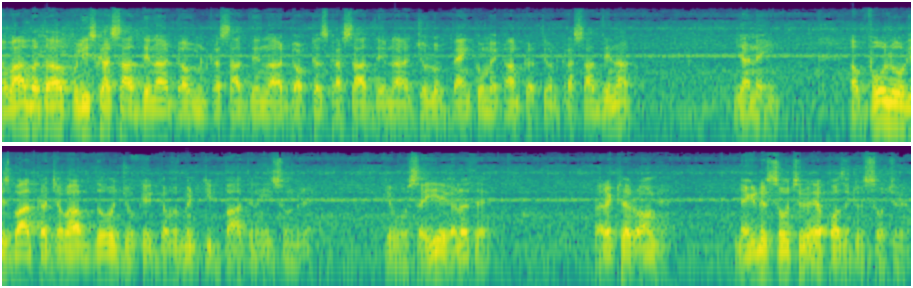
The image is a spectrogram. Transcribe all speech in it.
अब आप बताओ, पुलिस का साथ देना गवर्नमेंट का साथ देना डॉक्टर्स का साथ देना, जो लोग बैंकों में काम करते हैं, उनका साथ देना, या नहीं? अब वो लोग इस बात का जवाब दो, जो कि गवर्नमेंट की बात नहीं सुन रहे कि वो सही है, गलत है। करेक्ट है रॉन्ग है। नेगेटिव सोच रहे हो या पॉजिटिव सोच रहे हो?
